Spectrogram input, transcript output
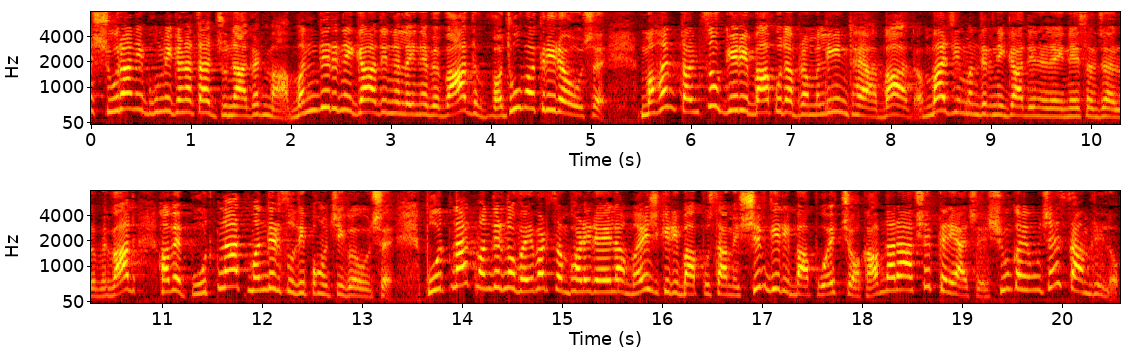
અને શુરાની ભૂમિ ગણાતા જૂનાગઢમાં મંદિરની ગાદીને લઈને વિવાદ વધુ વકરી રહ્યો છે. મહંત તનસુખગીરી બાપુના બ્રહ્મલીન થયા બાદ અંબાજી મંદિરની ગાદીને લઈને સર્જાયેલો વિવાદ હવે ભૂતનાથ મંદિર સુધી પહોંચી ગયો છે. ભૂતનાથ મંદિરનો વહીવટ સંભાળી રહેલા મહેશગીરી બાપુ સામે શિવગીરી બાપુએ ચોંકાવનારા આક્ષેપ કર્યા છે. શું કહ્યું છે? સાંભળી લો.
